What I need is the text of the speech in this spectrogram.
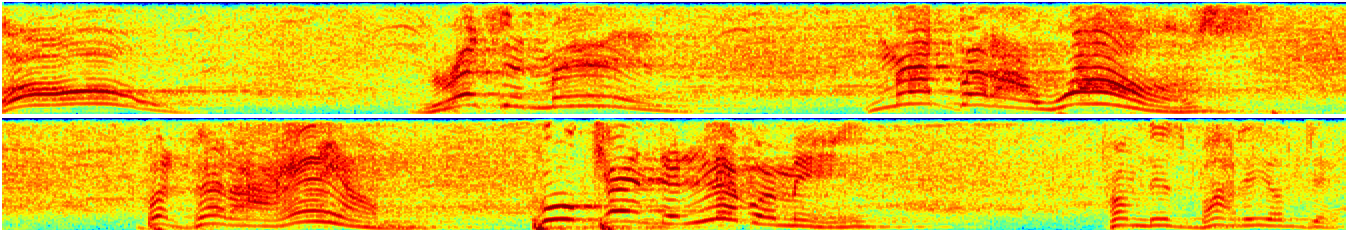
Oh, wretched man, not that I was, but that I am. Who can deliver me from this body of death?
